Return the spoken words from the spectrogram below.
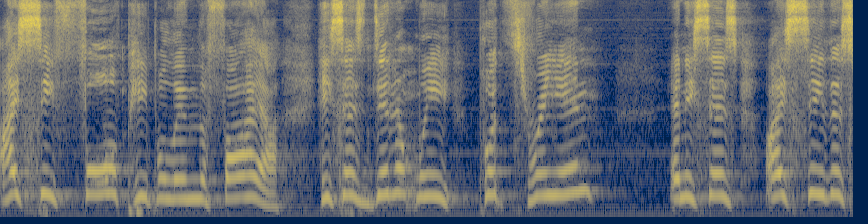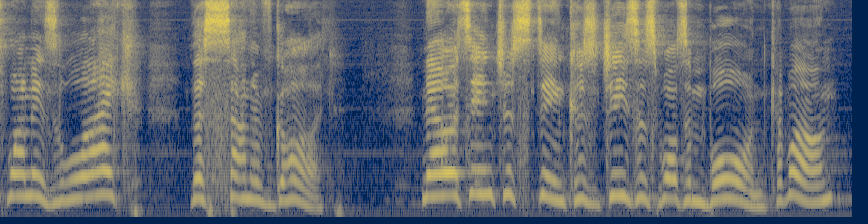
I see four people in the fire. He says, Didn't we put three in? And he says, I see this one is like the Son of God. Now it's interesting because Jesus wasn't born. Come on.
